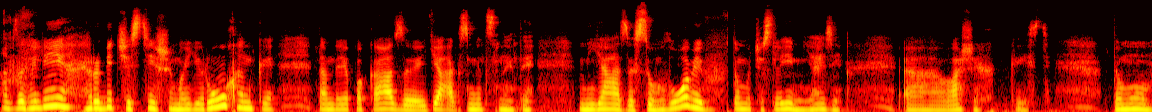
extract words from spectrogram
А взагалі робіть частіше мої руханки, там, де я показую, як зміцнити м'язи суглобів, в тому числі і м'язі е, ваших кисть. Тому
